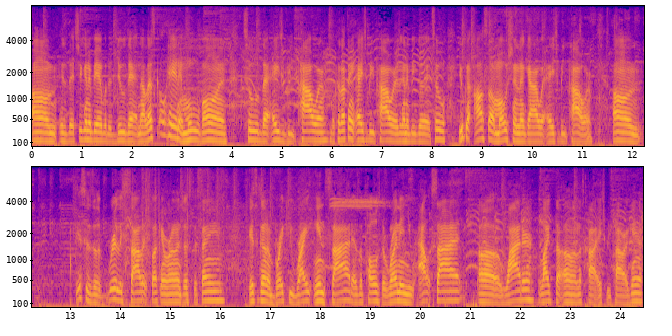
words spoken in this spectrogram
um, is that you're going to be able to do that. Now let's go ahead and move on to the HB Power because I think HB Power is going to be good too. You can also motion the guy with HB Power. Um, this is a really solid fucking run just the same it's gonna break you right inside as opposed to running you outside uh, wider like the um, let's call it HB power again.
